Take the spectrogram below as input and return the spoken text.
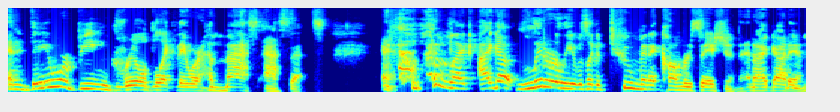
And they were being grilled like they were Hamas assets. And like I got literally, it was like a two minute conversation and I got in.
